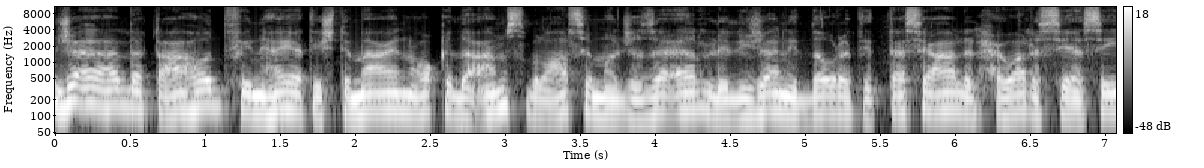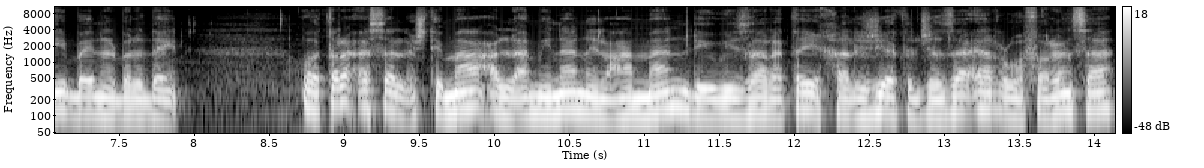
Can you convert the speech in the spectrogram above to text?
جاء هذا التعهد في نهاية اجتماع عقد أمس بالعاصمة الجزائر للجان الدورة التاسعة للحوار السياسي بين البلدين. وترأس الاجتماع الأمينان العامان لوزارتي خارجية الجزائر وفرنسا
